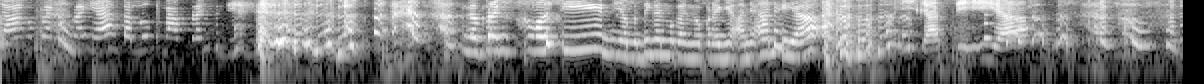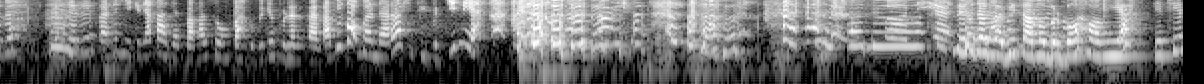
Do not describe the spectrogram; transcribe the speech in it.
jangan ngeprank ngeprank ya. Ntar lu kena prank sendiri. ngeprank call Cin yang penting kan bukan ngeprank yang aneh-aneh ya iya sih iya. Serius tadi mikirnya kaget banget sumpah. Gue pikir beneran. Tapi kok bandara sepi begini ya? Aduh. Oh, dia, saya sudah nggak bisa mau berbohong ya ya Cin?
